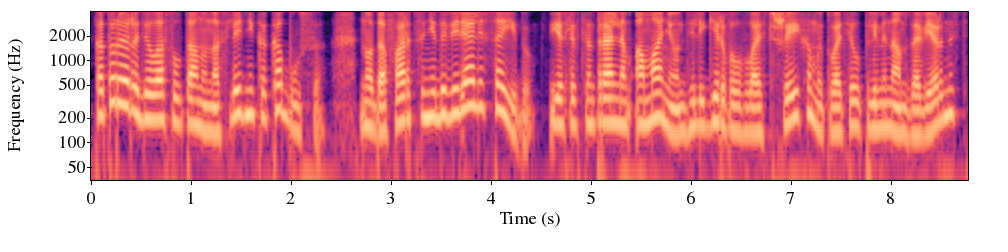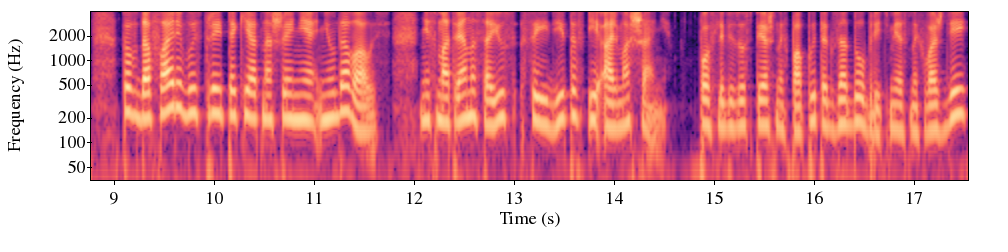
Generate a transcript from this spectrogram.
которая родила султану наследника Кабуса. Но дафарцы не доверяли Саиду. Если в Центральном Омане он делегировал власть шейхам и платил племенам за верность, то в Дафаре выстроить такие отношения не удавалось, несмотря на союз саидитов и Аль-Машани. После безуспешных попыток задобрить местных вождей,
